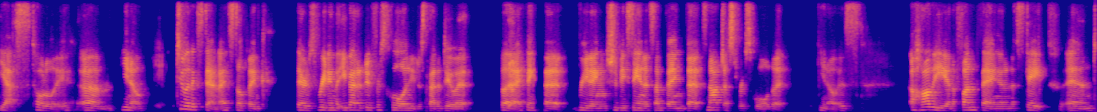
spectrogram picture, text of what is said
Yes, totally. Um, you know, to an extent, I still think there's reading that you got to do for school and you just got to do it. But yeah. I think that reading should be seen as something that's not just for school, that, you know, is a hobby and a fun thing and an escape and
